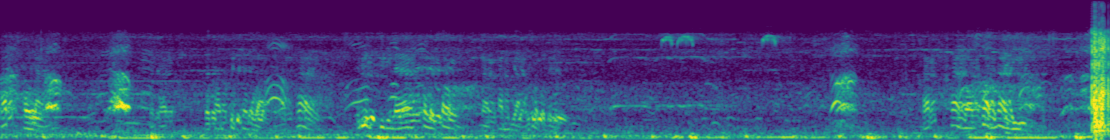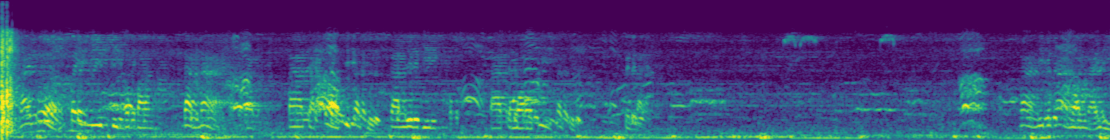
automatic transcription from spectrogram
ทับเข่าหลังนะครับจะทำเป็นจังหวะนะครับถ้าเรื่องจริงแล้วก็จะต้องทำอย่างรวดเร็ว ครับถ้านอนคว่ำหน้าดีในเมื่อไม่มีสิ่งกำบังด้านหน้าครับตาจับจ้อที่ข้าศึกการเรียนยิงตาจะมองที่ข้าศึกเป็นหลักท่านี้เป็นท่านอนหงายดี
